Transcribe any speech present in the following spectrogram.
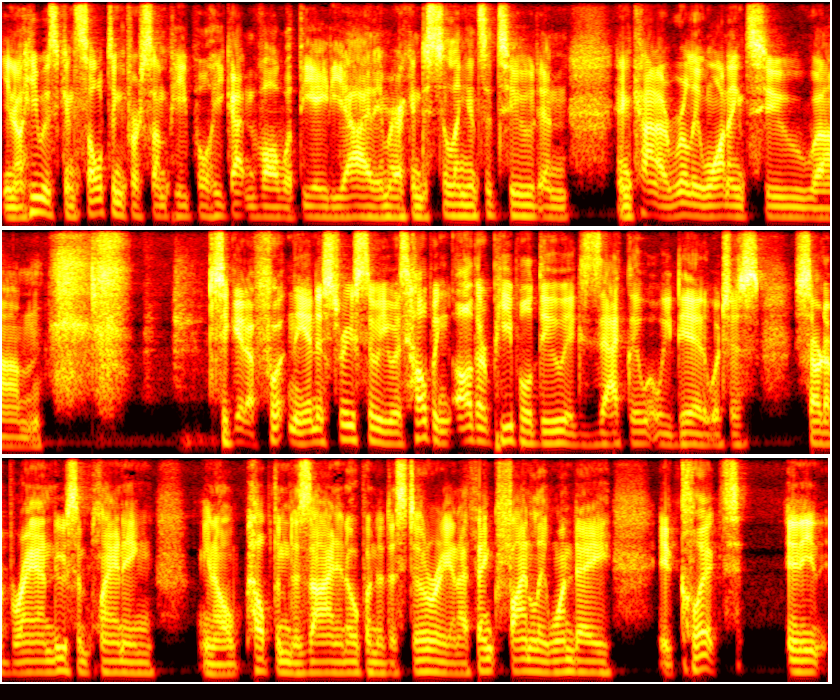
you know he was consulting for some people he got involved with the ADI the American Distilling Institute and and kind of really wanting to um, to get a foot in the industry. So he was helping other people do exactly what we did, which is start a brand, do some planning, you know, help them design and open a distillery. And I think finally one day it clicked, and he,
